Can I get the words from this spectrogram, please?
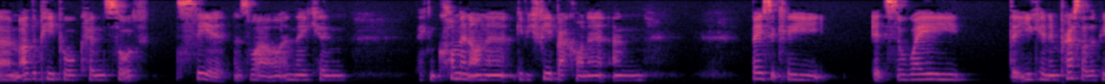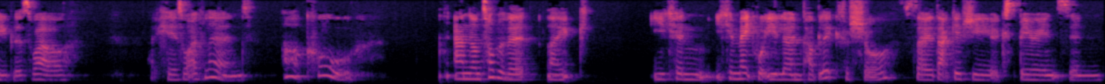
um, other people can sort of see it as well, and they can they can comment on it, give you feedback on it, and basically it's a way that you can impress other people as well. Like, here's what I've learned. Oh, cool. And on top of it, like you can you can make what you learn public for sure. So that gives you experience in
